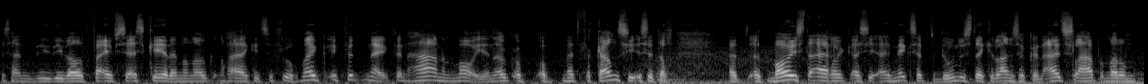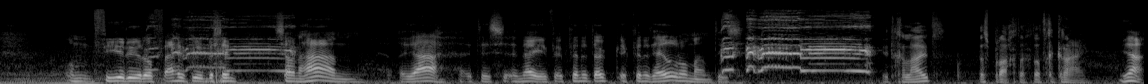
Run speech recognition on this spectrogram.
Er zijn die, die wel vijf, zes keer en dan ook nog eigenlijk iets te vroeg. Maar ik, ik, vind, nee, ik vind hanen mooi. En ook op, op, met vakantie is het toch het, het mooiste eigenlijk als je niks hebt te doen. Dus dat je lang zou kunnen uitslapen. Maar om, om vier uur of vijf uur begint zo'n haan. Ja, het is, nee, ik vind het ook ik vind het heel romantisch. Dit geluid, dat is prachtig, dat gekraai. Ja,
